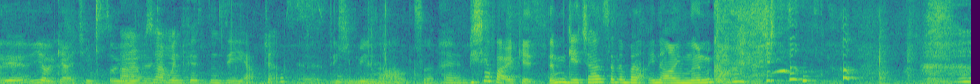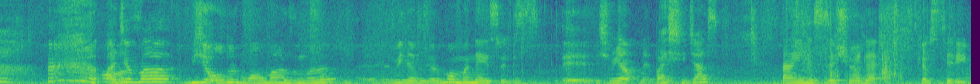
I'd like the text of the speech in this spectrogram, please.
diye. Yok gerçek soyu. Ben güzel manifestimizi iyi yapacağız. Evet 2026. Evet. Bir şey fark ettim. Geçen sene ben yine aynılarını koymuşum. Acaba bir şey olur mu olmaz mı Ee, bilemiyorum ama neyse biz e, şimdi yapmaya başlayacağız. Ben yine size şöyle göstereyim.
